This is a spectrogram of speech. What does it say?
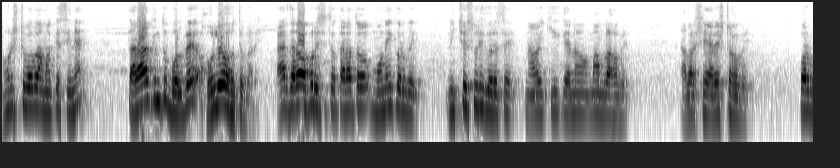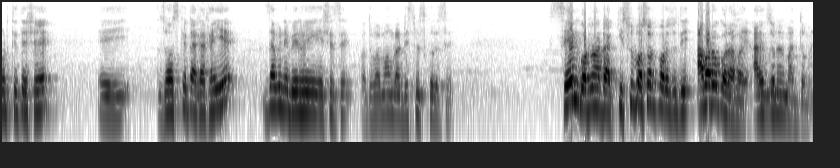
ঘনিষ্ঠভাবে আমাকে চিনে তারা কিন্তু বলবে হলেও হতে পারে। আর যারা অপরিচিত, তারা তো মনেই করবে, নিশ্চয়ই চুরি করেছে, না হয় কি কেন মামলা হবে, আবার সে অ্যারেস্ট হবে। পরবর্তীতে সে এই জজকে টাকা খাইয়ে জামিনে বের হয়ে এসেছে, অথবা মামলা ডিসমিস করেছে। সেম ঘটনাটা কিছু বছর পরে যদি আবারও করা হয় আরেকজনের মাধ্যমে,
